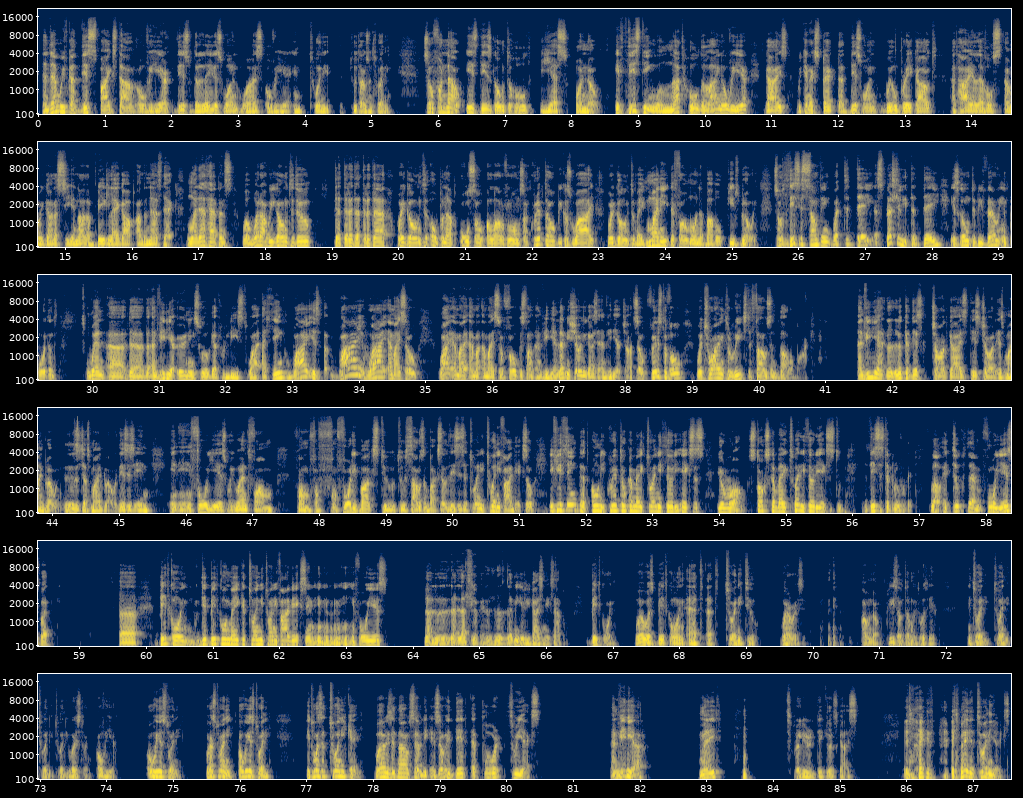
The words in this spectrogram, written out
And then we've got this spikes down over here. This, the latest one was over here in 20, 2020. So for now, is this going to hold? Yes or no? If this thing will not hold the line over here, guys, we can expect that this one will break out at higher levels and we're going to see another big leg up on the NASDAQ. When that happens, well, what are we going to do? Da, da, da, We're going to open up also a lot of longs on crypto because why? We're going to make money. The FOMO and the bubble keeps blowing. So this is something what today, especially today, is going to be very important when uh, the, the Nvidia earnings will get released. Why? I think why is why why am I so why am I, am I am I so focused on Nvidia? Let me show you guys Nvidia chart. So first of all, we're trying to reach the thousand dollar mark. NVIDIA, look at this chart, guys. This chart is mind blowing. This is just mind blowing. This is in, in, in four years, we went from, from, from, from 40 bucks to, to 1000 bucks. So this is a 20, 25x. So if you think that only crypto can make 20, 30 x's, you're wrong. Stocks can make 20, 30 x's too. This is the proof of it. Well, it took them four years, but uh, Bitcoin, did Bitcoin make a 20, 25x in, in, in four years? Let, us look at it. Let me give you guys an example. Bitcoin. Where was Bitcoin at, at 22? Where is it? Oh no, please don't tell me it was here. In 20, 20, 20, 20. Where's 20? Over here. Over here's 20. Where's 20? Over here's 20. It was at 20K. Where is it now? 70K. So it did a poor 3x. NVIDIA made, it's really ridiculous, guys. It made, it made a 20x.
